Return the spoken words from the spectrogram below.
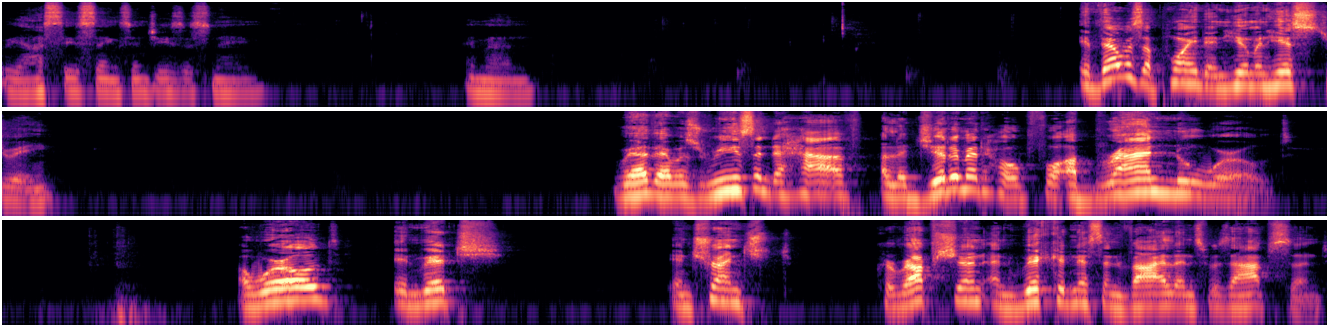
We ask these things in Jesus' name. Amen. If there was a point in human history where there was reason to have a legitimate hope for a brand new world. A world in which entrenched corruption and wickedness and violence was absent.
